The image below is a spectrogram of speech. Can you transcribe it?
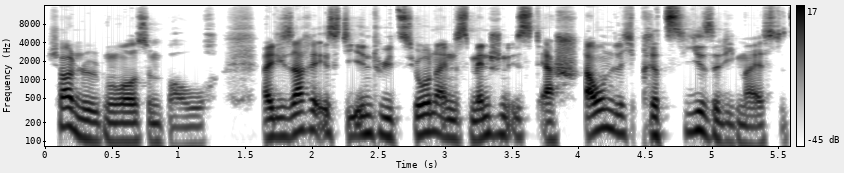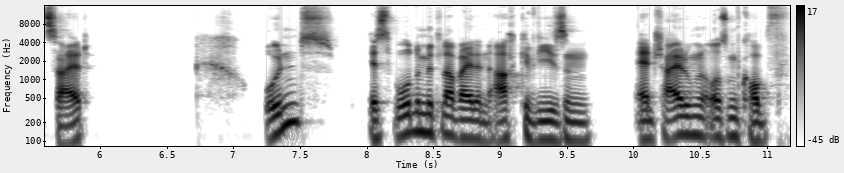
Ich handle nur aus dem Bauch. Weil die Sache ist, die Intuition eines Menschen ist erstaunlich präzise die meiste Zeit. Und es wurde mittlerweile nachgewiesen, Entscheidungen aus dem Kopf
